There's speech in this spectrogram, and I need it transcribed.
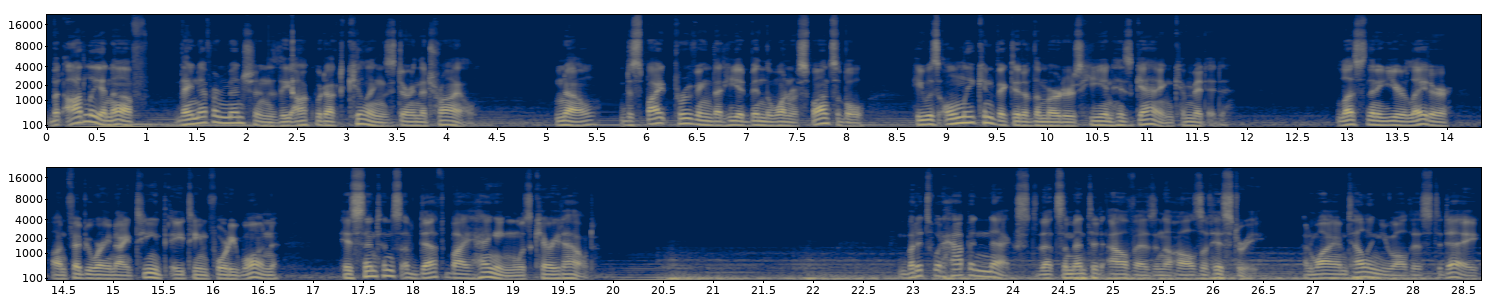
But oddly enough, they never mentioned the aqueduct killings during the trial. No, despite proving that he had been the one responsible, he was only convicted of the murders he and his gang committed. Less than a year later, on February 19, 1841, his sentence of death by hanging was carried out. But it's what happened next that cemented Alves in the halls of history, and why I'm telling you all this today,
